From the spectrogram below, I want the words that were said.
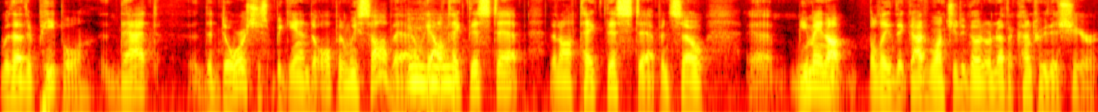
with other people, that the doors just began to open. We saw that. Okay, I'll take this step, then I'll take this step. And so uh, you may not believe that God wants you to go to another country this year,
